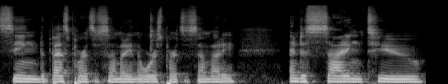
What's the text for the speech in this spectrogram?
seeing the best parts of somebody and the worst parts of somebody and deciding to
